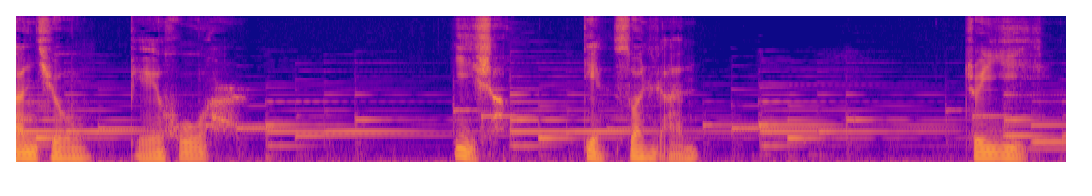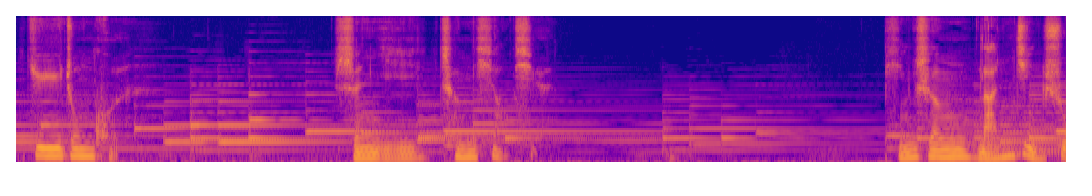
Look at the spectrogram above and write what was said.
三秋别忽耳，一晌电酸然。追忆居中捆，深疑称笑闲。平生难尽数，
